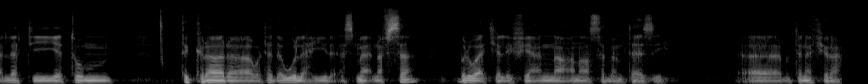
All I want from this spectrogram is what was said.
التي يتم تكرارها وتداولها هي الأسماء نفسها بالوقت يلي في عنا عناصر ممتازة متناثره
